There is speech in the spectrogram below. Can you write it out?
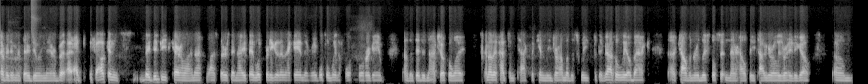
everything that they're doing there. But I, I, the Falcons, they did beat Carolina last Thursday night. They looked pretty good in that game. They were able to win a fourth quarter game uh, that they did not choke away. I know they've had some Takk McKinley drama this week, but they've got Julio back. Uh, Calvin Ridley still sitting there healthy. Todd Gurley's ready to go. Um,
